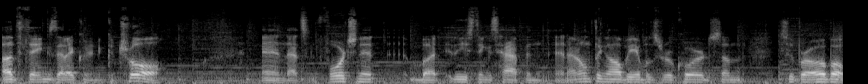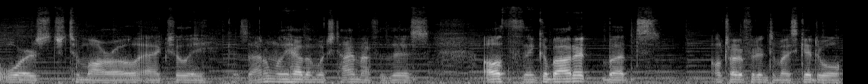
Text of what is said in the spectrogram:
of things that I couldn't control, and that's unfortunate but these things happen, and I don't think I'll be able to record some Super Robot Wars tomorrow, actually, because I don't really have that much time after this. I'll think about it, but I'll try to fit into my schedule.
